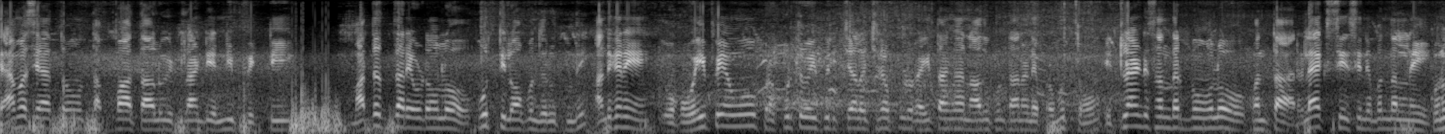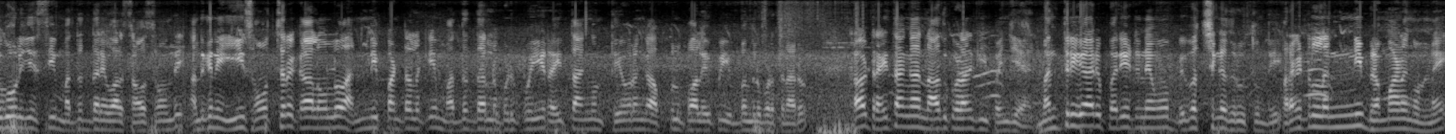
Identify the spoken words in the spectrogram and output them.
తేమ శాతం తప్పాతాలు ఇట్లాంటివన్నీ పెట్టి మద్దతు ధర ఇవ్వడంలో పూర్తి లోపం జరుగుతుంది. అందుకని ఒకవైపేమో ప్రకృతి వైపరీత్యాలు వచ్చినప్పుడు రైతాంగాన్ని ఆదుకుంటాననే ప్రభుత్వం ఇట్లాంటి సందర్భంలో కొంత రిలాక్స్ చేసి నిబంధనల్ని కొనుగోలు చేసి మద్దతు ధర ఇవ్వాల్సిన అవసరం ఉంది. అందుకని ఈ సంవత్సర కాలంలో అన్ని పంటలకి మద్దతు ధరలు పడిపోయి రైతాంగం తీవ్రంగా అప్పులు పాలైపోయి ఇబ్బందులు పడుతున్నారు. కాబట్టి రైతాంగాన్ని ఆదుకోవడానికి ఈ పని చేయాలి. మంత్రి గారి పర్యటన ఏమో బిభత్సంగా జరుగుతుంది. ప్రకటనలన్నీ బ్రహ్మాండంగా ఉన్నాయి.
